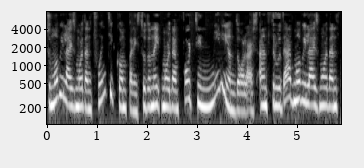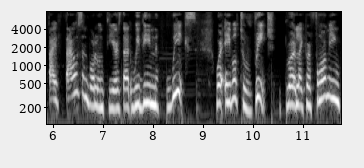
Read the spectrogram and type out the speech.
to mobilize more than 20 companies to donate more than 14 million dollars and through that mobilize more than 5,000 volunteers that within weeks were able to reach were like performing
